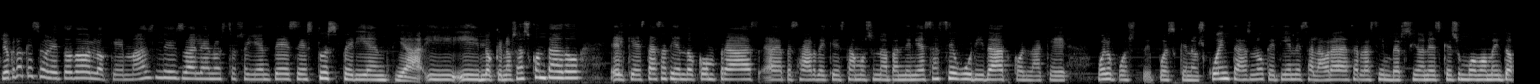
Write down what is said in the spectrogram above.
Yo creo que sobre todo lo que más les vale a nuestros oyentes es tu experiencia y, y, lo que nos has contado, el que estás haciendo compras a pesar de que estamos en una pandemia, esa seguridad con la que bueno, pues, pues que nos cuentas, ¿no? Que tienes a la hora de hacer las inversiones, que es un buen momento.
